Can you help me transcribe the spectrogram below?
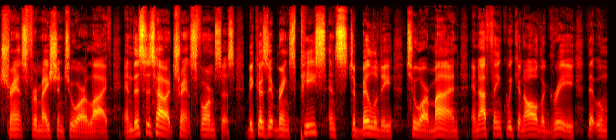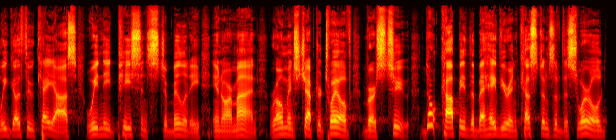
transformation to our life. And this is how it transforms us because it brings peace and stability to our mind. And I think we can all agree that when we go through chaos, we need peace and stability in our mind. Romans chapter 12, verse 2. Don't copy the behavior and customs of this world,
